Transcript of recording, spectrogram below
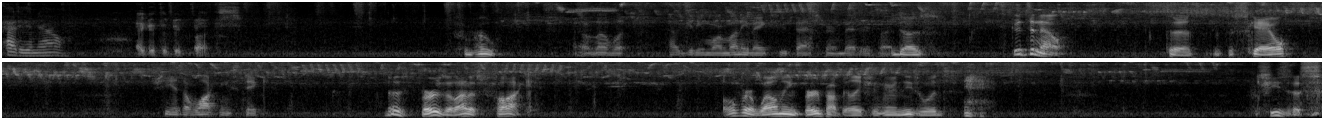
How do you know? I get the big bucks. From who? I don't know what how getting more money makes you faster and better, but It does. good to know. It's a, it's a scale. She has a walking stick. Those birds are loud as fuck. Overwhelming bird population here in these woods. Jesus.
